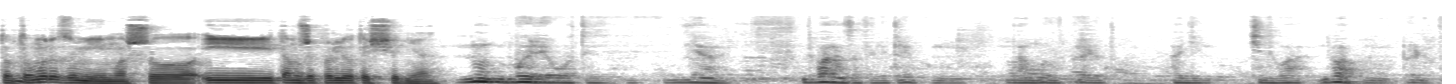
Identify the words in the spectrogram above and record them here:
Тобто ми розуміємо, що і там же прильоти щодня. Ну, были вот и дня два назад или три, по-моему, да, был прилет. Один, чи два, два, по-моему, прилета.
